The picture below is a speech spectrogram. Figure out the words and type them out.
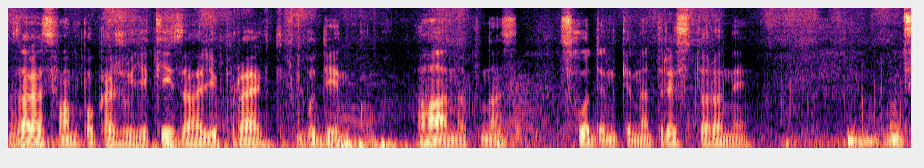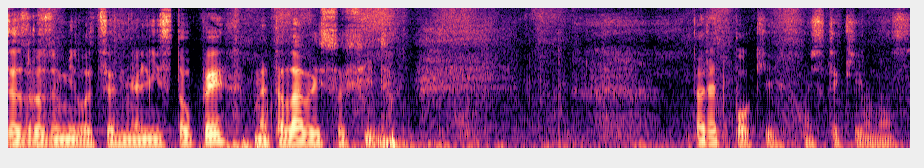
зараз вам покажу, який взагалі проект будинку. Ганок у нас сходинки на три сторони. Ну, це зрозуміло, цегняні стовпи, металевий софіт. Передпокій ось такий у нас.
